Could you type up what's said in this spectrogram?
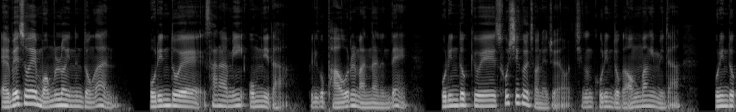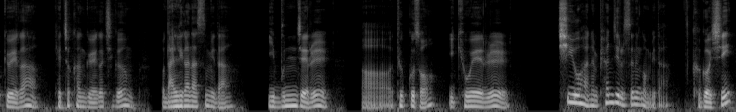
에베소에 머물러 있는 동안 고린도에 사람이 옵니다. 그리고 바울을 만나는데 고린도 교회의 소식을 전해줘요. 지금 고린도가 엉망입니다. 고린도 교회가 개척한 교회가 지금 난리가 났습니다. 이 문제를 어, 듣고서 이 교회를 치유하는 편지를 쓰는 겁니다. 그것이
